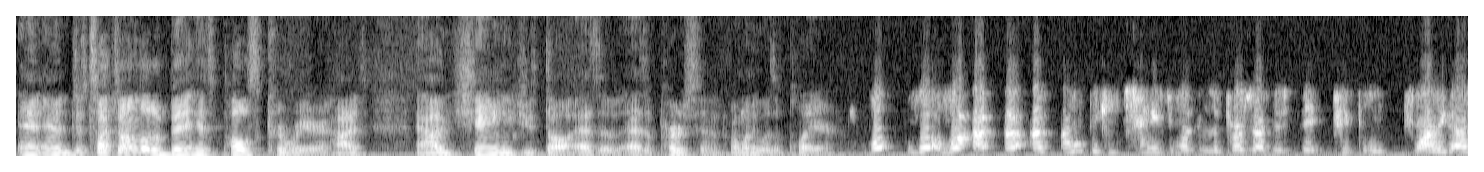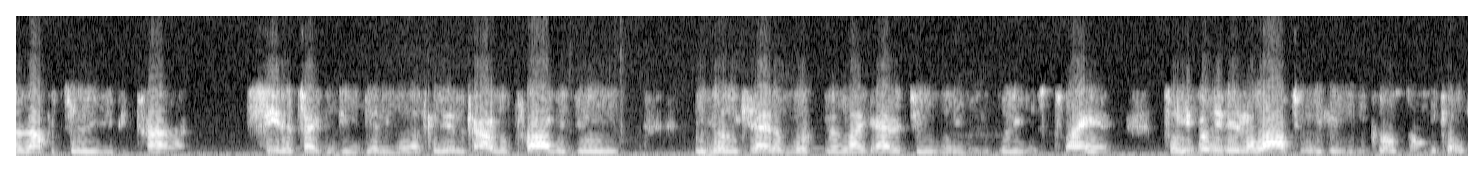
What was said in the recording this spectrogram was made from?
and and just touch on a little bit his post career, how how he changed. You thought as a as a person from when he was a player. Well, well, well I, I, I don't think he changed much as a person. I just think people finally got an opportunity to kind of see the type of dude that he was because he was kind of a private dude. He really had a workman-like attitude when he was when he was playing. So he really didn't allow too many people to be close to him because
